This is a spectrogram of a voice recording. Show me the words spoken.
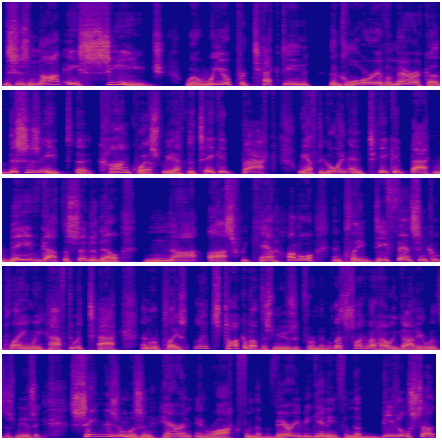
This is not a siege where we are protecting the glory of America. This is a, a, conquest. We have to take it back. We have to go in and take it back. They've got the citadel, not us. We can't huddle and play defense and complain. We have to attack and replace. Let's talk about this music for a minute. Let's talk about how we got here with this music. Satanism was inherent in rock from the very beginning, from the Beatles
